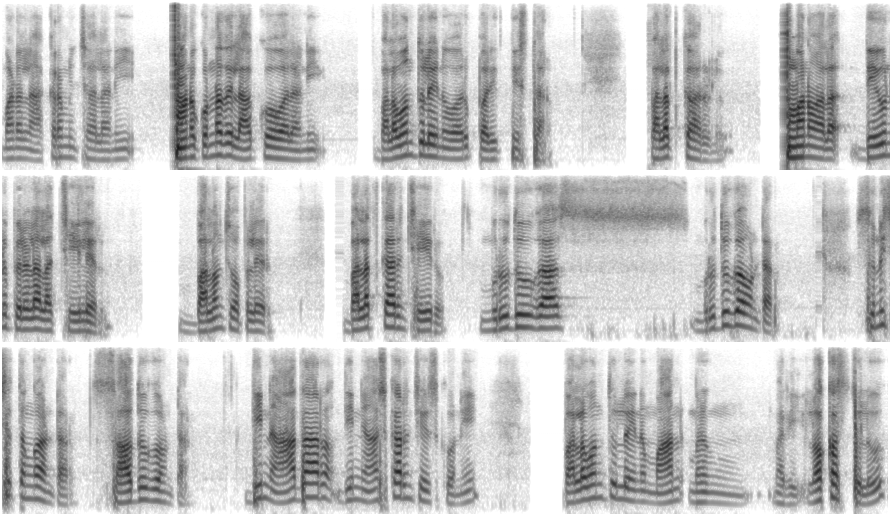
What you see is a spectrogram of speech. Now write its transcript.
మనల్ని ఆక్రమించాలని మనకున్నది లాక్కోవాలని బలవంతులైన వారు ప్రయత్నిస్తారు. బలత్కారులు. మనం అలా దేవుని పిల్లలు అలా చేయలేరు. బలం చూపలేరు. బలత్కారం చేయరు. మృదువుగా మృదుగా ఉంటారు. సునిశ్చితంగా ఉంటారు. సాధువుగా ఉంటారు. దీన్ని ఆధారం దీన్ని ఆస్కారం చేసుకొని బలవంతులైన మాన్ మరి లోకస్తులు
